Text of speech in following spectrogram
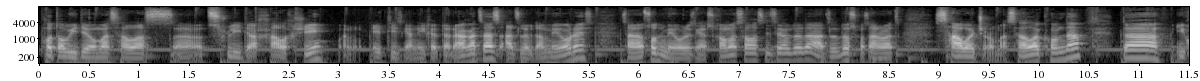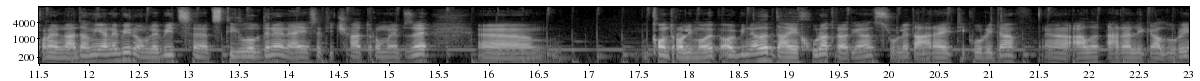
ფოტო-ვიდეო მასალას ცვლიდა ხალხში, ანუ ერთისგან იღებდა რაღაცას, აძლევდა მეორეს, სანაცვლოდ მეორესგან სხვა მასალას იღებდა და აძლევდა სხვა სანაცვლოდ სავაჭრო მასალა ქონდა და იყვნენ ადამიანები, რომლებიც ცდილობდნენ აი ესეთი ჩატრუმებზე კონტროლი მოეპოვებინა და დაეხურათ, რადგან სრულიად არაეთიკური და არალეგალური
